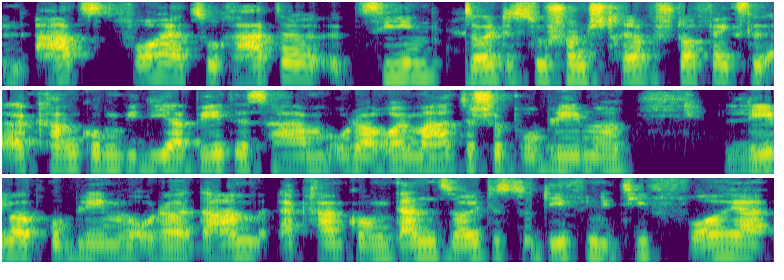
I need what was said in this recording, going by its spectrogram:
einen Arzt vorher zu Rate ziehen. Solltest du schon Stoffwechselerkrankungen wie Diabetes haben oder rheumatische Probleme, Leberprobleme oder Darmerkrankungen, dann solltest du definitiv vorher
